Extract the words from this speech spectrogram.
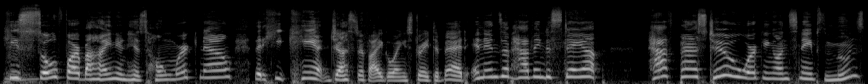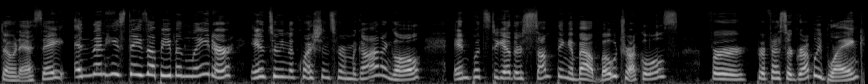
he's mm-hmm. so far behind in his homework now that he can't justify going straight to bed and ends up having to stay up half past two working on Snape's Moonstone essay. And then he stays up even later answering the questions from McGonagall and puts together something about Bowtruckles for Professor Grubbly Plank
